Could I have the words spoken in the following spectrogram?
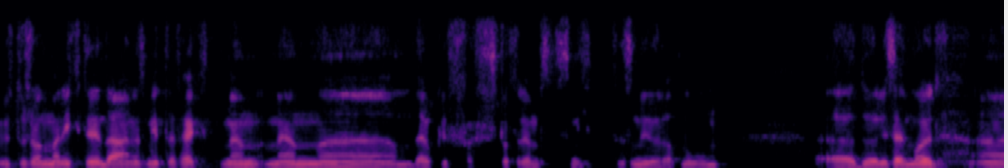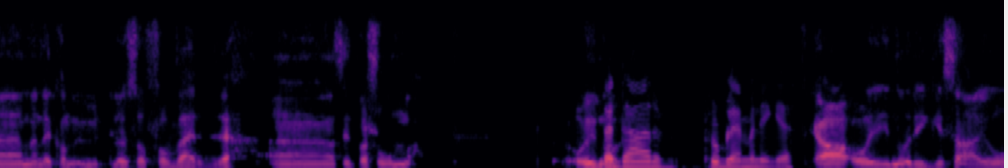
Hvis du skjønner meg riktig. Det er en smitteeffekt, men, men uh, det er jo ikke først og fremst smitte som gjør at noen uh, dør i selvmord. Uh, men det kan utløse og forverre situasjonen. Det er der problemet ligger? Ja, og i Norge så er jo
